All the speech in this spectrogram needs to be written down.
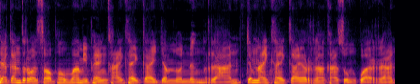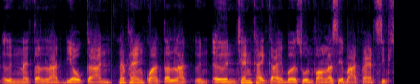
จากการตรวจสอบพบว่ามีแผงขายไข่ไก่จำนวนหนึ่งร้านจำหน่ายไข่ไก่ราคาสูงกว่าร้านอื่นในตลาดเดียวกัน และแพงกว่าตลาดอื่นๆ เช่นไข่ไก่เบอร์ศูนย์ฟองละ4บาท 80 ส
